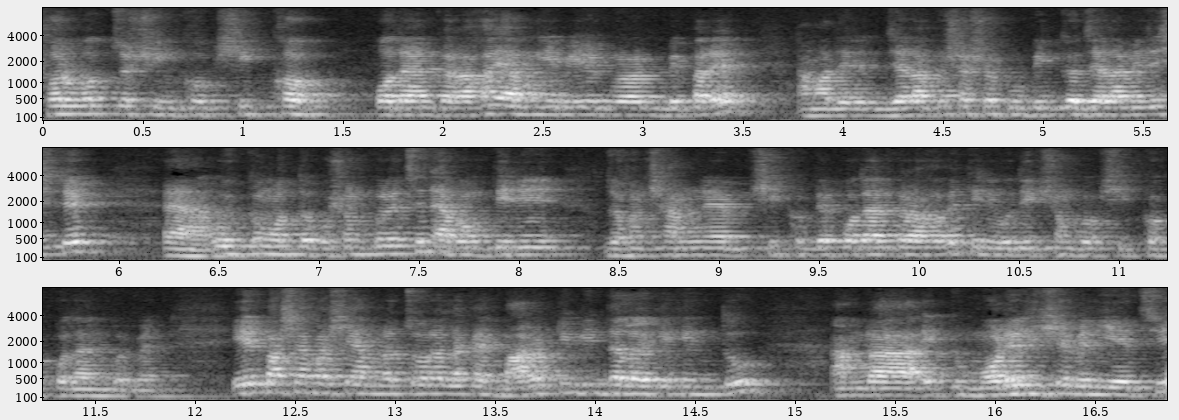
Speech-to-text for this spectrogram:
সর্বোচ্চ সংখ্যক শিক্ষক প্রদান করা হয় এবং এই ব্যাপারে আমাদের জেলা প্রশাসক ও বিজ্ঞ জেলা ম্যাজিস্ট্রেট ঐক্যমত্য পোষণ করেছেন এবং তিনি যখন সামনে শিক্ষকদের প্রদান করা হবে, তিনি অধিক সংখ্যক শিক্ষক প্রদান করবেন। এর পাশাপাশি আমরা চর এলাকায় বারোটি বিদ্যালয়কে কিন্তু আমরা একটু মডেল হিসেবে নিয়েছি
